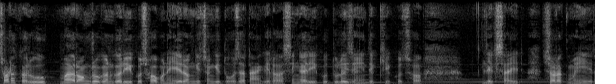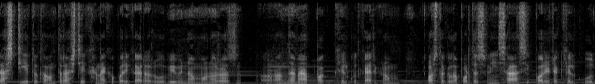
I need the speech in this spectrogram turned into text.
सडकहरूमा रङरोगन गरिएको छ भने रङ्गीचङ्गी ध्वजा टाँगेर सिँगारिएको दुलै झैँ देखिएको छ। लेकसाइड सडकमै राष्ट्रिय तथा अन्तर्राष्ट्रिय खानाका परिकारहरू विभिन्न मनोरञ्जनात्मक खेलकुद कार्यक्रम हस्तकला प्रदर्शनी साहसिक पर्यटक खेलकुद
